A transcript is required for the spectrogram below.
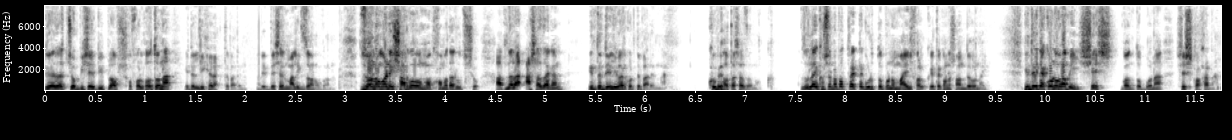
দুই হাজার চব্বিশের বিপ্লব সফল হতো না, এটা লিখে রাখতে পারেন। দেশের মালিক জনগণ। জনগণই সার্বভৌম ক্ষমতার উৎস। আপনারা আশা জাগান, কিন্তু ডেলিভার করতে পারেন না। খুবই হতাশাজনক। জুলাই ঘোষণাপত্র একটা গুরুত্বপূর্ণ মাইল ফলক এটা কোনো সন্দেহ নাই। কিন্তু এটা কোনোভাবেই শেষ গন্তব্য না, শেষ কথা না।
